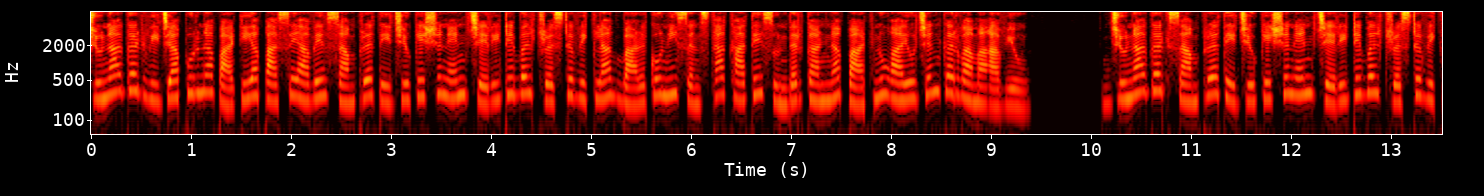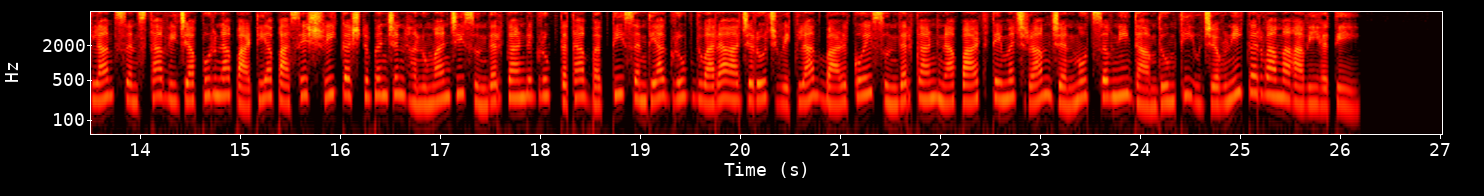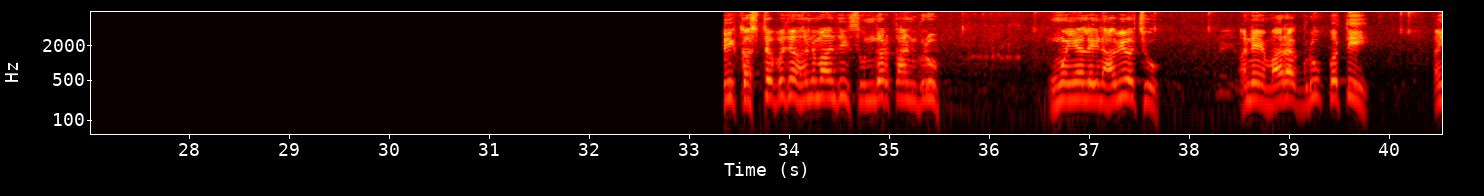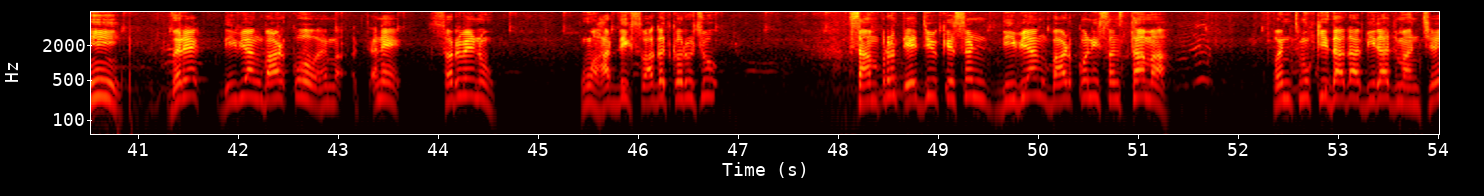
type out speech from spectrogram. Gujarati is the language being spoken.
જૂનાગઢ વિજાપુરના પાટિયા પાસે આવેલ સાંપ્રત એજ્યુકેશન એન્ડ ચેરિટેબલ ટ્રસ્ટ વિકલાંગ બાળકોની સંસ્થા ખાતે સુંદરકાંડના પાઠનું આયોજન કરવામાં આવ્યું. જૂનાગઢ સાંપ્રત એજ્યુકેશન એન્ડ ચેરિટેબલ ટ્રસ્ટ વિકલાંગ સંસ્થા વિજાપુરના પાટિયા પાસે શ્રી કષ્ટભંજન હનુમાનજી સુંદરકાંડ ગ્રુપ તથા ભક્તિ સંધ્યા ગ્રુપ દ્વારા આજરોજ વિકલાંગ બાળકોએ સુંદરકાંડના પાઠ તેમજ રામ જન્મોત્સવની ધામધૂમથી ઉજવણી કરવામાં આવી હતી. શ્રી કષ્ટભજન હનુમાનજી સુંદરકાંડ ગ્રુપ. હું અહીંયા લઈને આવ્યો છું અને મારા ગ્રુપ વતી અહીં દરેક દિવ્યાંગ બાળકો અને સર્વેનું હું હાર્દિક સ્વાગત કરું છું. સાંપ્રત એજ્યુકેશન દિવ્યાંગ બાળકોની સંસ્થામાં પંચમુખી દાદા બિરાજમાન છે.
